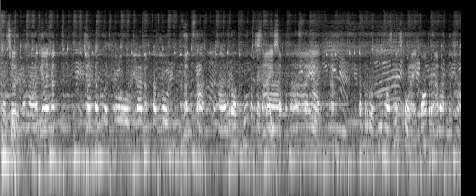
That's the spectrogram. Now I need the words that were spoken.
ขอเชิญนะคะอย่างนี้เลยครับ พันตำรวจโทกันตะพลพึ่งศักดิ์นะคะรองผู้กำกับสายสะพายนะคะสถานีตำรวจภูธรทุ่งฝนมอบรางวัลเลยค่ะ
